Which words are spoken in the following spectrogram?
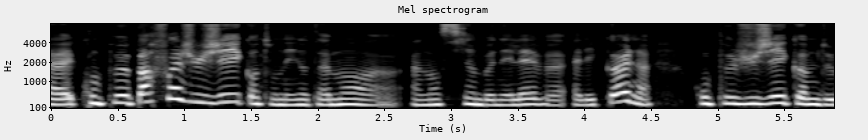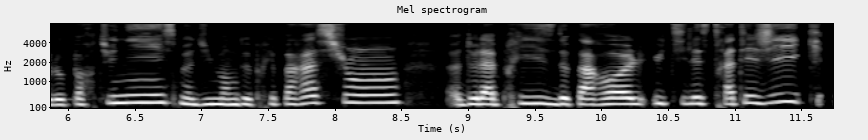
euh, qu'on peut parfois juger quand on est notamment euh, un ancien bon élève à l'école, qu'on peut juger comme de l'opportunisme, du manque de préparation, euh, de la prise de parole utile et stratégique.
